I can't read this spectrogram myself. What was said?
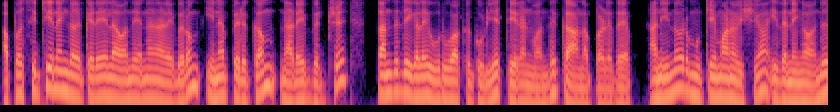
அப்போ சிற்றினங்களுக்கு இடையில் வந்து என்ன நடைபெறும்? இனப்பெருக்கம் நடைபெற்று சந்ததிகளை உருவாக்கக்கூடிய திறன் வந்து காணப்படுது. அண்ட் இன்னொரு முக்கியமான விஷயம் இதை நீங்கள் வந்து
